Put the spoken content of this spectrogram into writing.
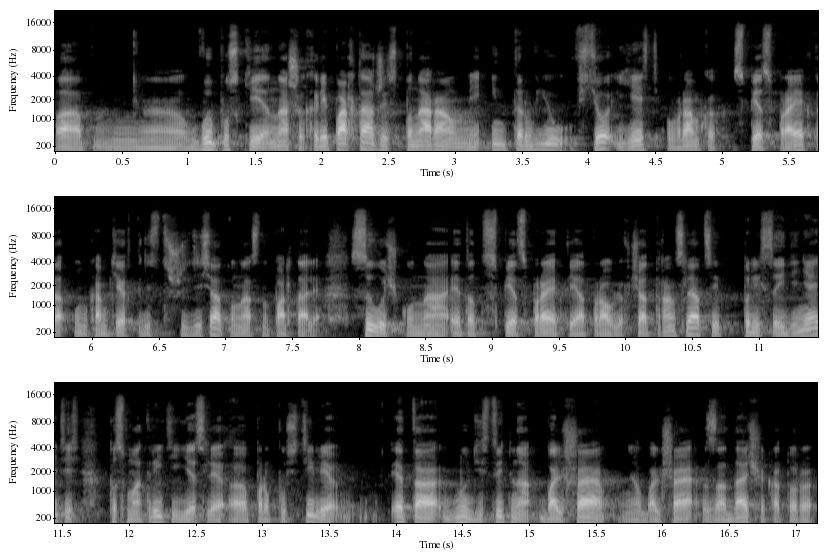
э, выпуски наших репортажей с панорамами, интервью. Все есть в рамках спецпроекта Uncomtech 360 у нас на портале. Ссылочку на этот спецпроект я отправлю в чат трансляции. Присоединяйтесь присоединяйтесь, посмотрите, если э, пропустили. Это ну, действительно большая, большая задача, которую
